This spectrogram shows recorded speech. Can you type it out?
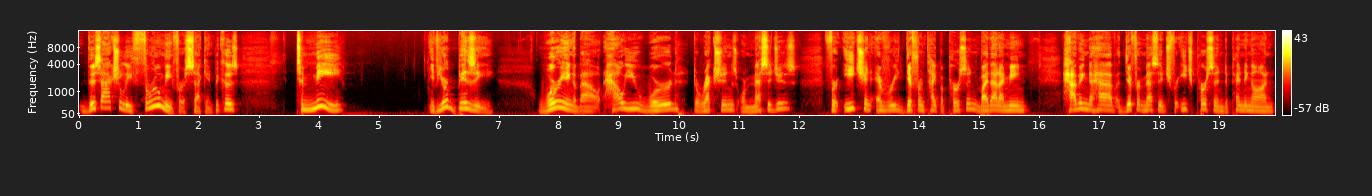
this actually threw me for a second because to me, if you're busy worrying about how you word directions or messages for each and every different type of person, by that I mean having to have a different message for each person depending on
